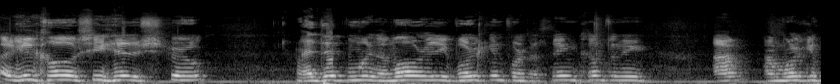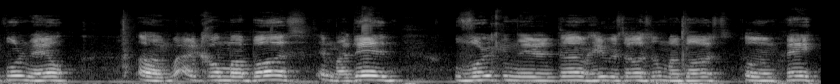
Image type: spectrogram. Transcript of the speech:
I get called, she had a stroke. At that point, I'm already working for the same company I'm, I'm working for now. Um, I called my boss, and my dad was working there at the time. He was also my boss. Told him, hey,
